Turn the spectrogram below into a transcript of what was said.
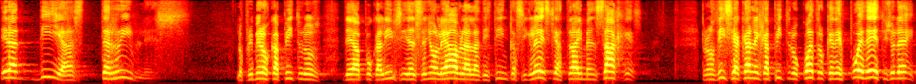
Eran días terribles. Los primeros capítulos de Apocalipsis del Señor le habla a las distintas iglesias, trae mensajes. Pero nos dice acá en el capítulo 4 que después de esto, y yo le,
